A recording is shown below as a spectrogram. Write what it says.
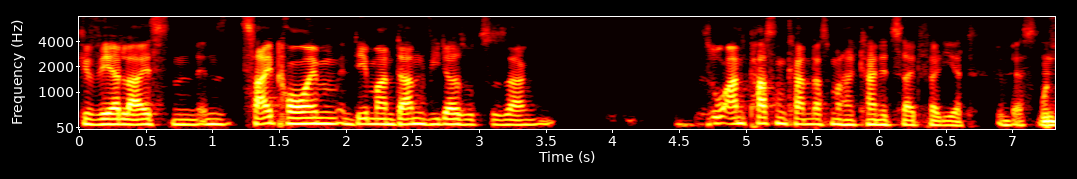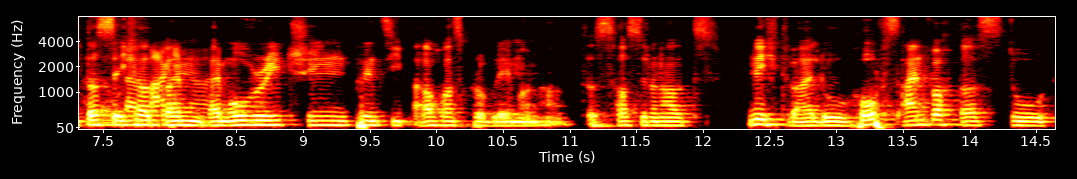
gewährleisten in Zeiträumen, in denen man dann wieder sozusagen so anpassen kann, dass man halt keine Zeit verliert im besten Und Fall. das sehe ich halt beim, beim Overreaching-Prinzip auch als Problem anhand. Das hast du dann halt nicht, weil du hoffst einfach, dass du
